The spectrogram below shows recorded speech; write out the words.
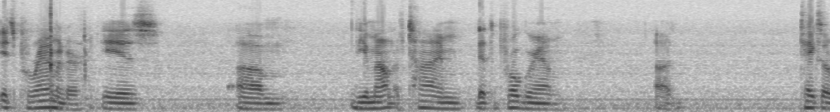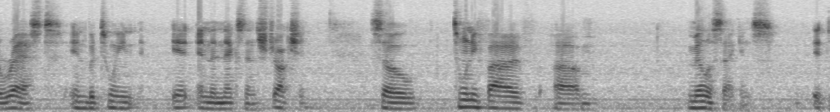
its parameter is um, the amount of time that the program uh, takes a rest in between it and the next instruction. So 25 um, milliseconds. It,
